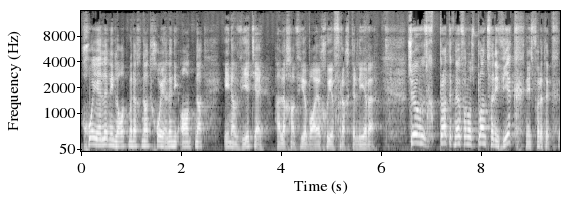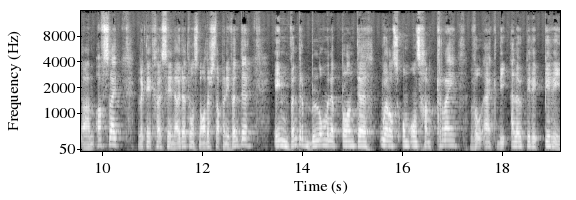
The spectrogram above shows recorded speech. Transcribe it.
gooi hulle in die laatmiddag nat, gooi hulle in die aand nat en dan weet jy, hulle gaan vir jou baie goeie vrugte lewer. So ons praat ek nou van ons plant van die week net voordat ek um, afsluit. Wil ek net gou sê nou dat ons nader stap in die winter, en winterblommende plante oral om ons gaan kry, wil ek die Aloe piri piri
